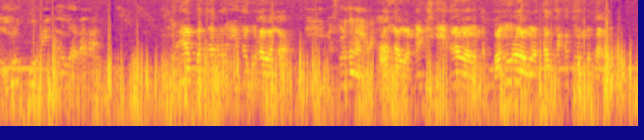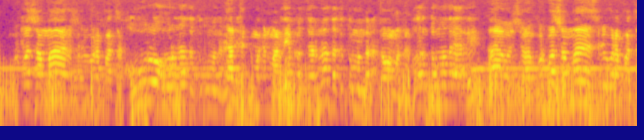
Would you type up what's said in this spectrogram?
ಅವರು ಪೂರ್ವಿ ಇದವ್ರೇನ್ರಿ ಮುದಿಯಪ್ಪಜ್ಜರು ಇದು ಊರವಲ್ಲ ಈ ಸುಳ್ದಾರಲ್ರಿ ಅಲ್ಲ ಅವ ಮೆಣಸಿಗೆ ಇದ್ರ ಒಂದು ಪನ್ನೂರು ಅವನ ದತ್ತಕ್ಕೆ ತೊಗೊಂಬಂದಾರ. ಗುರುಬಸಮ್ಮ ಶ್ರೀಗುರಪ್ಪಜ್ಜ ಅವರು ಅವ್ರನ್ನ ದತ್ತಕೊಂಬಂದಾರ ದತ್ತಕ್ಕೆ ಮಗನ್ ಮುದಿಯ ಮಾಡಿದೆ ಪಜ್ಜರ್ನ ದತ್ತಕ್ ತೊಗೊಂಬಂದಾರ. ತೊಗೊಂಬಂದಾರ. ಅವ್ರ ತೊಗೊಂಬಂದಾರ ಯಾರ್ರಿ? ಗುರುಬಸಮ್ಮ ಶ್ರೀಗುರಪ್ಪಜ್ಜ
